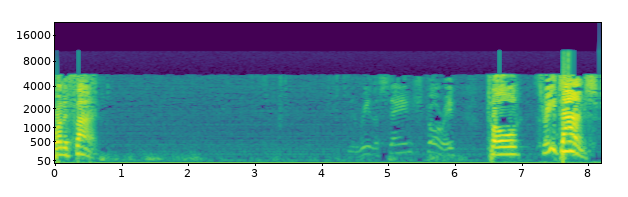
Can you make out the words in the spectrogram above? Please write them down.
25. You read the same story told three times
